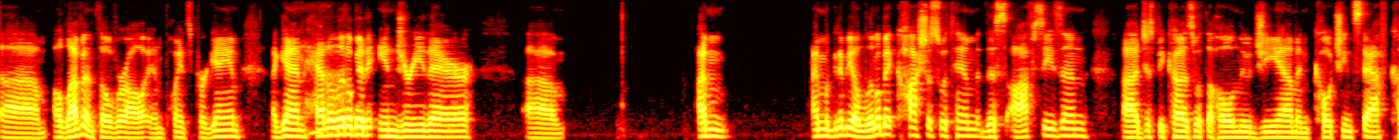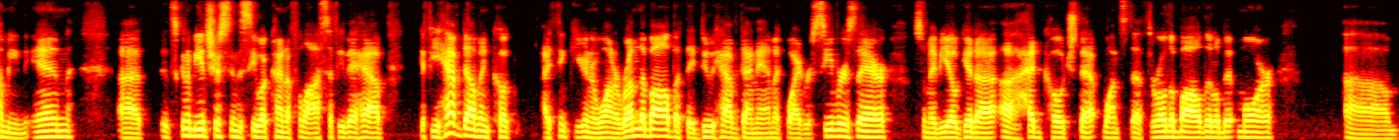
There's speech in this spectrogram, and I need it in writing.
um, 11th overall in points per game. Again, had a little bit of injury there. Um, I'm I'm going to be a little bit cautious with him this offseason, uh, just because with the whole new GM and coaching staff coming in, uh, it's going to be interesting to see what kind of philosophy they have. If you have Dalvin Cook, I think you're going to want to run the ball, but they do have dynamic wide receivers there. So maybe you'll get a, a head coach that wants to throw the ball a little bit more. Um,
